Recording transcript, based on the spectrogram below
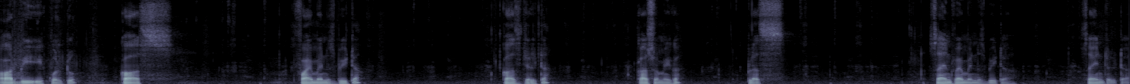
r b equal to cos phi minus beta cos delta cos omega plus sin phi minus beta sin delta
